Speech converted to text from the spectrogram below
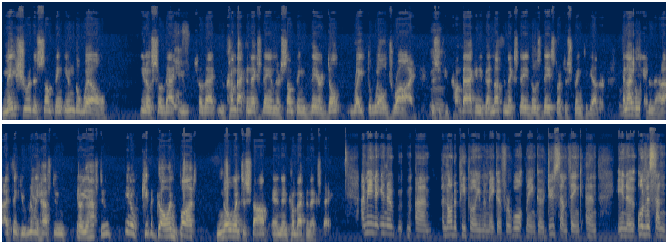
"Make sure there's something in the well, you know, so that Yes. you so that you come back the next day and there's something there. Don't write the well dry, because Mm, if you come back and you've got nothing next day, those days start to string together. And I believe in that. I think you really have to, you know, you have to, you know, keep it going, but know when to stop and then come back the next day. I mean, you know, um, a lot of people even may go for a walk, may go do something, and you know, all of a sudden,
